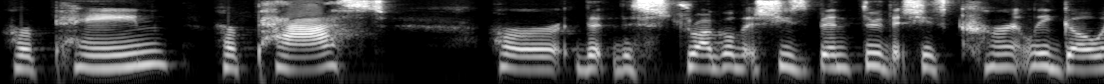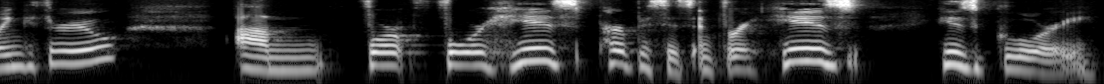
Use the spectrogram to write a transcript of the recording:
her pain, her past, her, the, the struggle that she's been through, that she's currently going through, um, for for His purposes and for His His glory.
